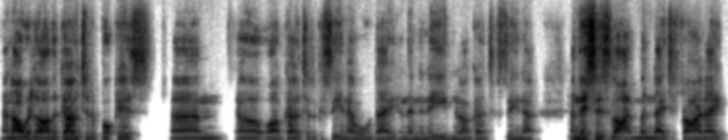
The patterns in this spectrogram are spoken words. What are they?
And I would either go to the bookies um, or, or go to the casino all day. And then in the evening, I'll go to the casino. And this is like Monday to Friday.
